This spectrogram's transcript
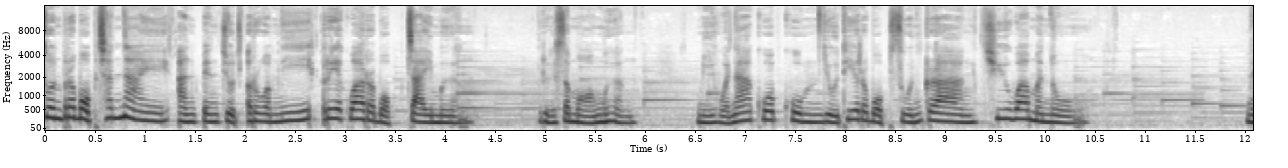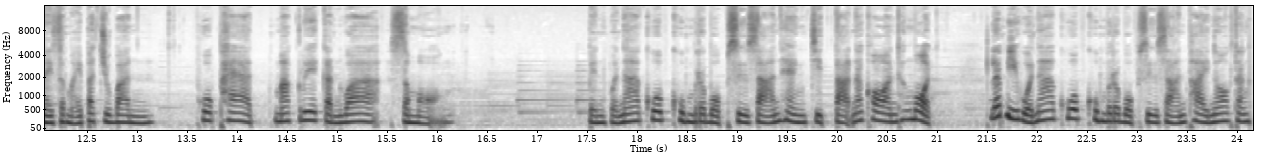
ส่วนระบบชั้นในอันเป็นจุดรวมนี้เรียกว่าระบบใจเมือง หรือสมองเมือง มีหัวหน้าควบคุมอยู่ที่ระบบศูนย์กลาง ชื่อว่ามโน ในสมัยปัจจุบัน พวกแพทย์มักเรียกกันว่า สมอง เป็นหัวหน้าควบคุมระบบสื่อสารแห่งจิตตานครทั้งหมด และมีหัวหน้าควบคุมระบบสื่อสารภายนอกทั้ง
